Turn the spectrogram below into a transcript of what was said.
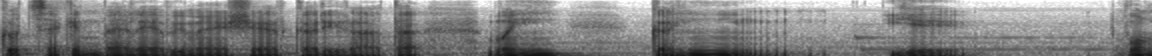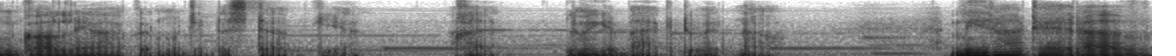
कुछ सेकंड पहले अभी मैं शेयर कर ही रहा था, वहीं कहीं ये फ़ोन कॉल ने आकर मुझे डिस्टर्ब किया। खैर let me get back to it now मेरा ठहराव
